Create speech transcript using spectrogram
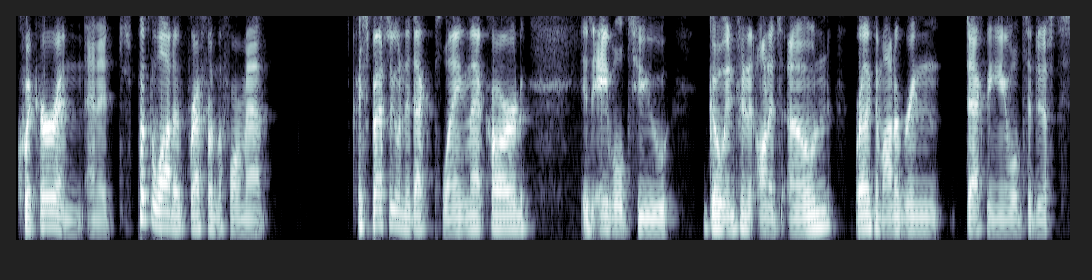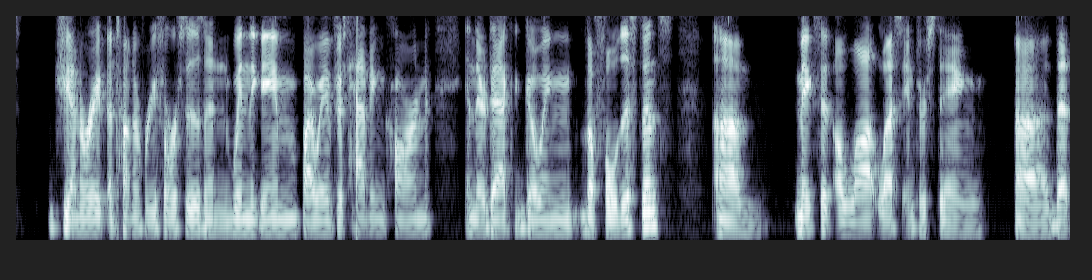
quicker, and and it just puts a lot of pressure on the format, especially when the deck playing that card is able to go infinite on its own, where like the mono green deck being able to just generate a ton of resources and win the game by way of just having Karn in their deck going the full distance um, makes it a lot less interesting. Uh, that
